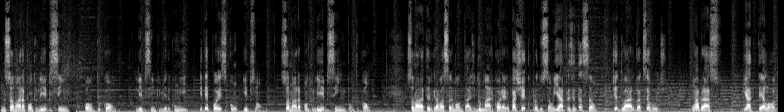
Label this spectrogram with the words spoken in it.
em sonora.libsim.com. Libsim primeiro com I e depois com Y. sonora.libsim.com. Sonora teve gravação e montagem do Marco Aurélio Pacheco, produção e apresentação de Eduardo Axelrude. Um abraço e até logo!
